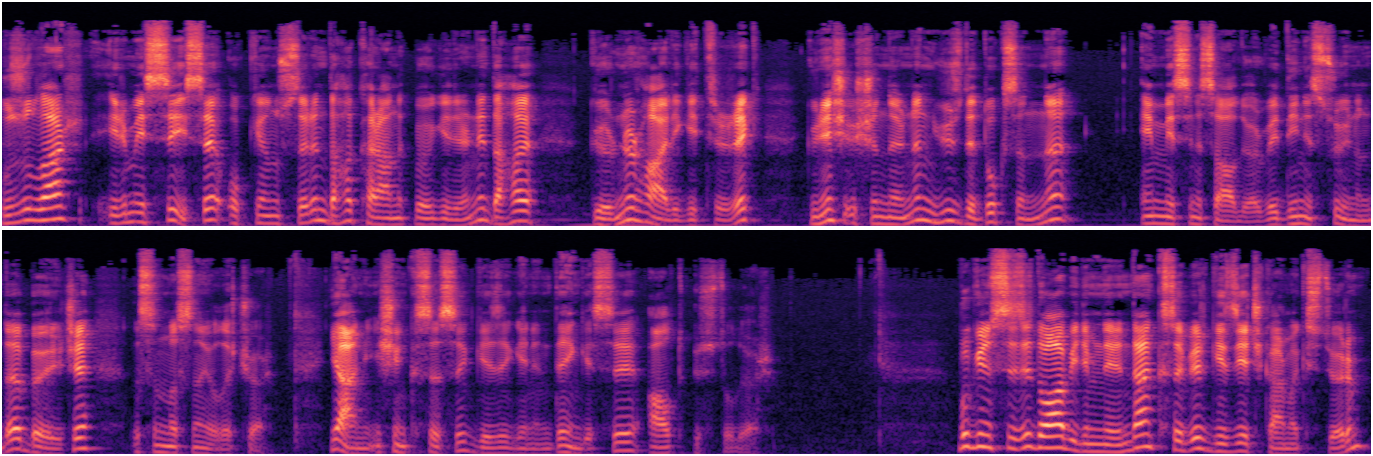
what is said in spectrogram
Buzullar erimesi ise okyanusların daha karanlık bölgelerini daha görünür hale getirerek güneş ışınlarının %90'ını emmesini sağlıyor ve deniz suyunun da böylece ısınmasına yol açıyor. Yani işin kısası gezegenin dengesi alt üst oluyor. Bugün sizi doğa bilimlerinden kısa bir geziye çıkarmak istiyorum.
